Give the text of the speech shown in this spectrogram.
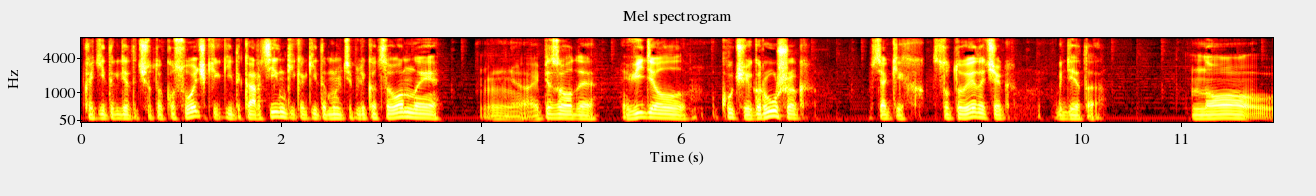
какие-то где-то что-то кусочки, какие-то картинки, какие-то мультипликационные эпизоды. Видел кучу игрушек, всяких статуэточек где-то. Но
